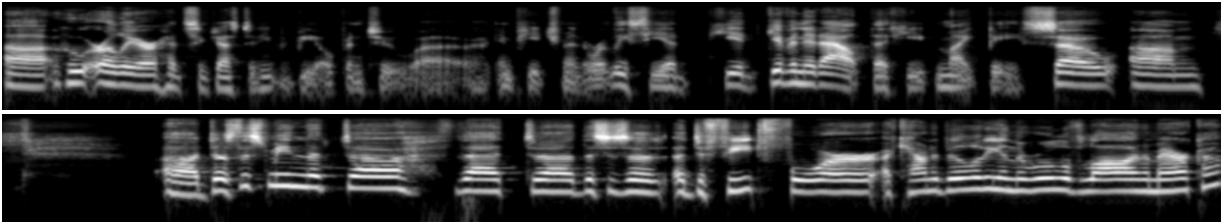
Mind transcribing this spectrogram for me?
Uh, who earlier had suggested he would be open to uh, impeachment, or at least he had he had given it out that he might be. So, um, uh, does this mean that uh, that uh, this is a, a, defeat for accountability and the rule of law in America?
